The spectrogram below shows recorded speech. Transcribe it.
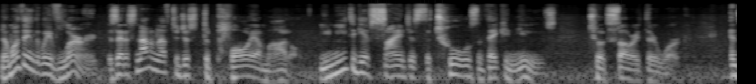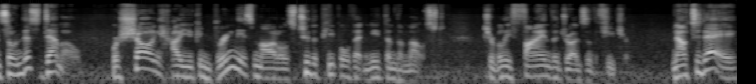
Now, one thing that we've learned is that it's not enough to just deploy a model. You need to give scientists the tools that they can use to accelerate their work. And so in this demo, we're showing how you can bring these models to the people that need them the most to really find the drugs of the future. Now, today,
